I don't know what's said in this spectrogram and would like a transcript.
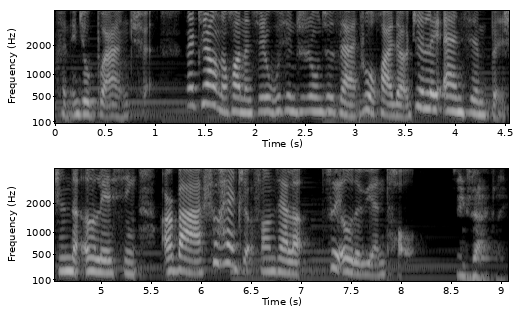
肯定就不安全。那这样的话呢，其实无形之中就在弱化掉这类案件本身的恶劣性，而把受害者放在了罪恶的源头。Exactly.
